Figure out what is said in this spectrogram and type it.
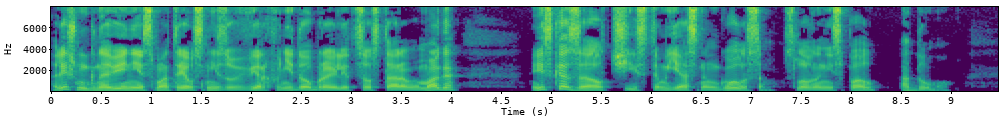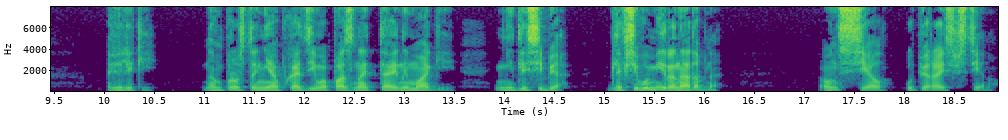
Лишь мгновение смотрел снизу вверх в недоброе лицо старого мага и сказал чистым ясным голосом, словно не спал, а думал. «Великий, нам просто необходимо познать тайны магии. Не для себя, для всего мира надобно». Он сел, упираясь в стену.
